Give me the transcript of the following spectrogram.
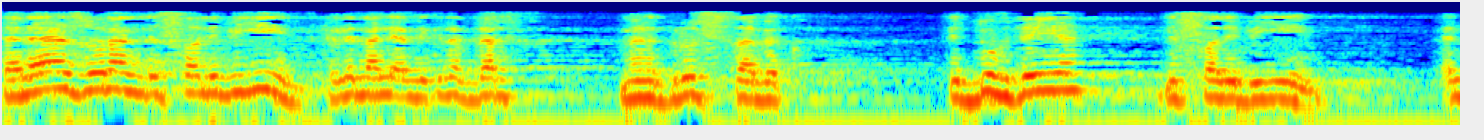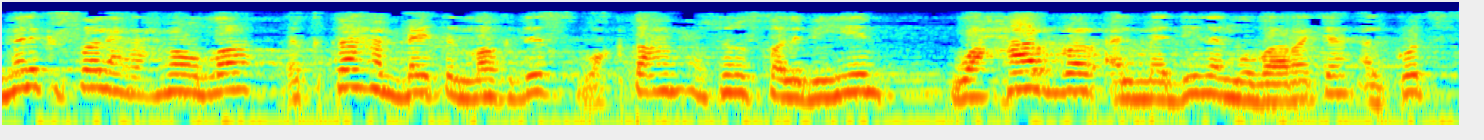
تنازلا للصليبيين. اتكلمنا عليه قبل كده في درس من الدروس السابقة ادوه هدية للصليبيين. الملك الصالح رحمه الله اقتحم بيت المقدس واقتحم حصون الصليبيين وحرر المدينة المباركة القدس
